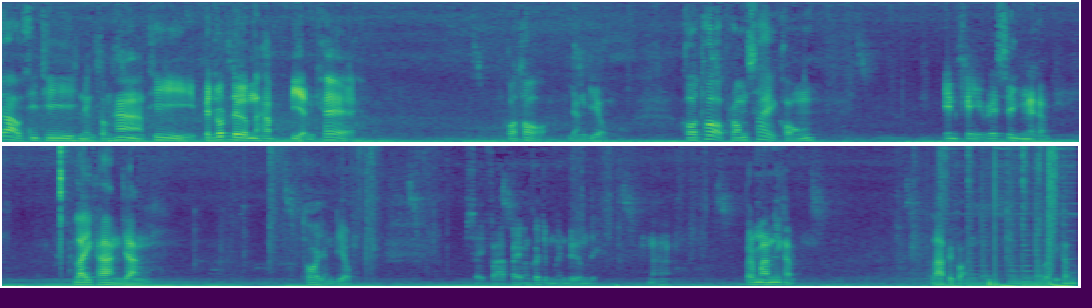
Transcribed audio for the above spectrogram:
เจ้า CT 125 ที่เป็นรถเดิมนะครับ เปลี่ยนแค่คอท่ออย่างเดียว คอท่อพร้อมไส้ของ NK Racing นะครับ ไล่ข้างยังท่ออย่างเดียว ใส่ฝาไปมันก็จะเหมือนเดิมเลยนะฮะประมาณนี้ครับ ลาไปก่อน สวัสดีครับ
